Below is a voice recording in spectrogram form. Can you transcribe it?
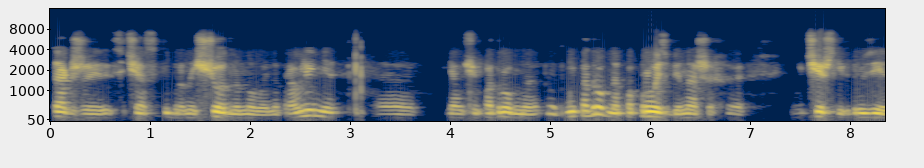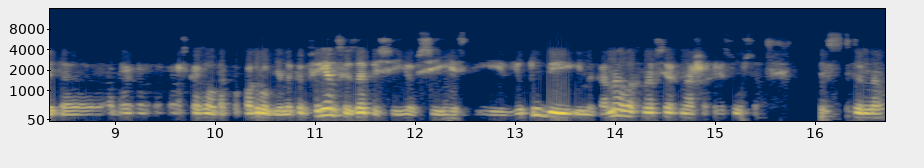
также сейчас выбрано еще одно новое направление. Э, я очень подробно, ну, не подробно, а по просьбе наших э, чешских друзей это рассказал так поподробнее на конференции. Записи ее все есть и в Ютубе, и на каналах на всех наших ресурсах. Соответственно,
